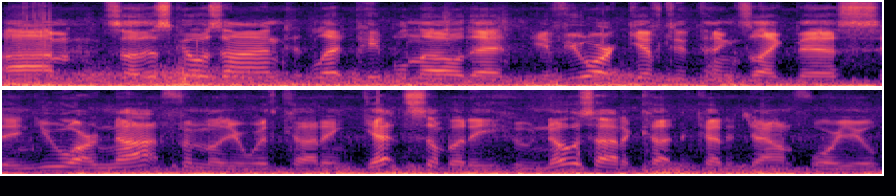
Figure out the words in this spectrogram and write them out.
Um, so this goes on to let people know that if you are gifted things like this and you are not familiar with cutting, get somebody who knows how to cut and cut it down for you.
